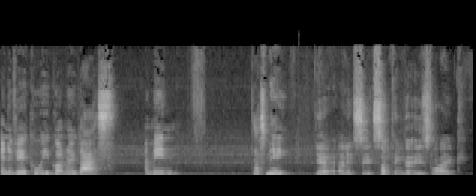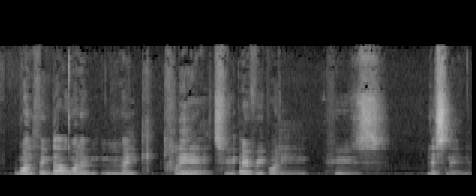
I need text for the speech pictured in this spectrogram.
in a vehicle where you've got no gas i mean that's me Yeah, and it's it's something that is like one thing that I want to make clear to everybody who's listening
